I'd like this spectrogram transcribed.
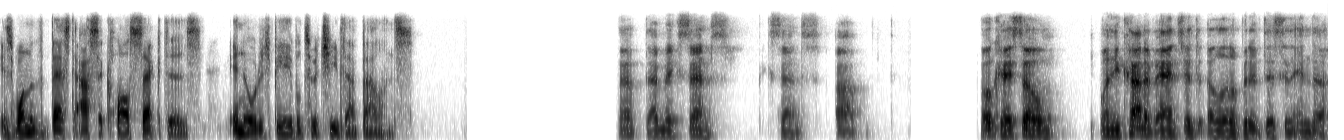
is one of the best asset class sectors in order to be able to achieve that balance. That that makes sense. Makes sense. Uh, okay, so when you kind of answered a little bit of this in, in the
